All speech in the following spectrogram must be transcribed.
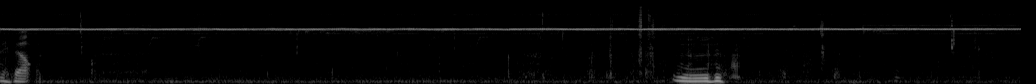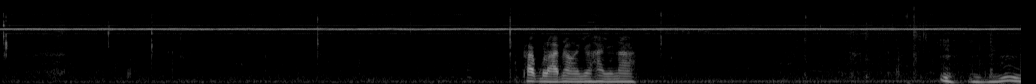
นี่พี่น้องอืมผักบลายพี่น้องอยู่ให้อยู่นาอื้อ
